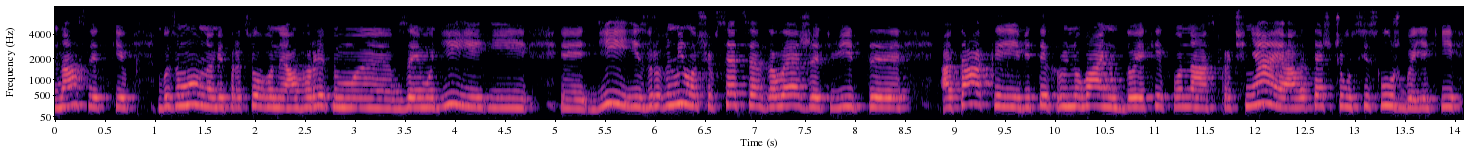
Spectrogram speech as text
наслідків. Безумовно, відпрацьований алгоритм е, взаємодії і е, дії. І зрозуміло, що все це залежить від. Атаки від тих руйнувань, до яких вона спричиняє, але те, що усі служби, які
